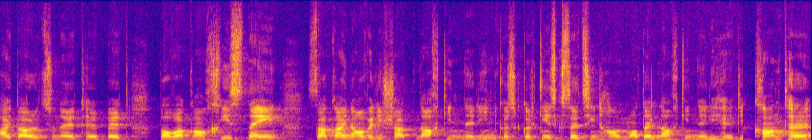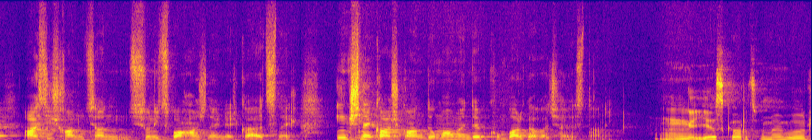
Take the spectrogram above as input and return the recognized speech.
հայտարարությունները թեպետ բավական խիստ էին, սակայն ավելի շատ նախկիններին կրկին սկսեցին համեմատել նախկինների հետ, քան թե այս իշխանությունից պահանջներ ներկայացնել։ Ինչն է կաշկանդում ամեն դեպքում Բարգավաճ Հայաստանին։ Ես կարծում եմ, որ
